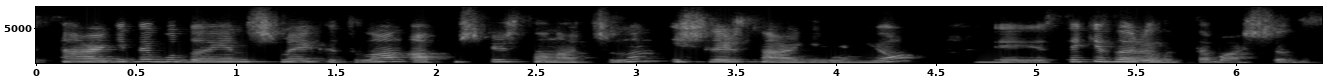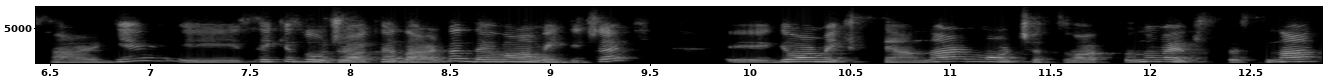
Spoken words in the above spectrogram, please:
sergide bu dayanışmaya katılan 61 sanatçının işleri sergileniyor. 8 Aralık'ta başladı sergi. 8 Ocak'a kadar da devam edecek. Görmek isteyenler Mor Çatı Vakfı'nın web sitesinden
